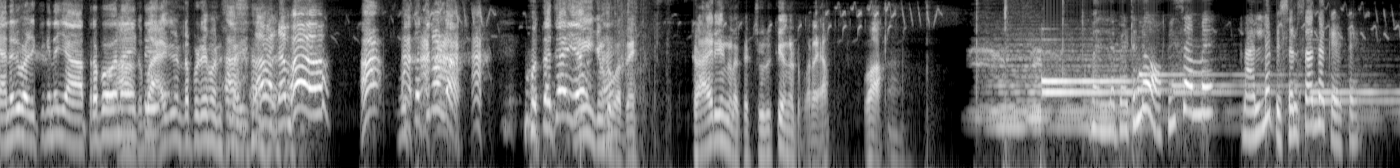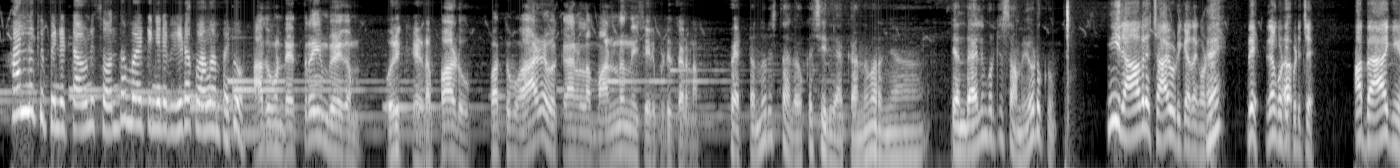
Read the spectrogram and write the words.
ഞാനൊരു വഴിക്ക് ഇങ്ങനെ യാത്ര പോകാനായിട്ട് ബാഗ് കണ്ടപ്പോഴേ മനസ്സിലായി. ഇങ്ങോട്ട് കാര്യങ്ങളൊക്കെ ചുരുക്കി അങ്ങോട്ട് പറയാം. വാ. വല്ലഭേട്ടന്റെ ഓഫീസ് അമ്മേ. നല്ല ബിസിനസ് ആണെന്നാ കേട്ടെ. അല്ലെങ്കിൽ പിന്നെ ടൗണിൽ സ്വന്തമായിട്ട് ഇങ്ങനെ വീടൊക്കെ വാങ്ങാൻ പറ്റുമോ? അതുകൊണ്ട് എത്രയും വേഗം ഒരു കിടപ്പാടും പത്ത് വാഴ വെക്കാനുള്ള മണ്ണ് നീ ശരിപ്പെടുത്തി തരണം. പെട്ടെന്നൊരു സ്ഥലമൊക്കെ ശരിയാക്കാന്ന് പറഞ്ഞാ എന്തായാലും കുറച്ച് സമയം എടുക്കും. നീ രാവിലെ ചായ കുടിക്കാതെ പിടിച്ചേ. ആ ബാഗ്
